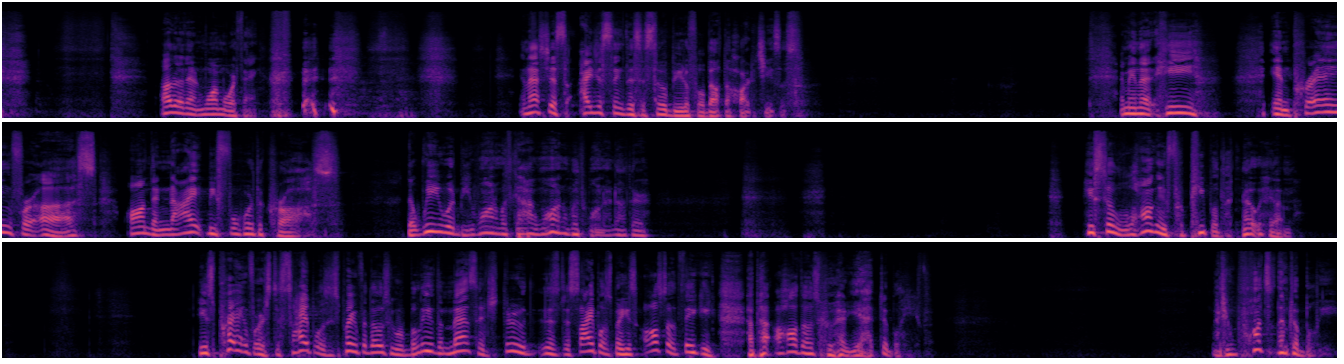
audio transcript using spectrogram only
other than one more thing. and that's just, I just think this is so beautiful about the heart of Jesus. I mean, that he, in praying for us on the night before the cross, that we would be one with God, one with one another. He's still longing for people to know him. He's praying for his disciples. He's praying for those who will believe the message through his disciples, but he's also thinking about all those who have yet to believe. And he wants them to believe.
